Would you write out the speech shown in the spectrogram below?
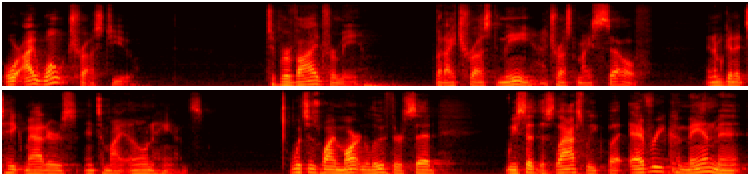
or I won't trust you to provide for me. But I trust me, I trust myself, and I'm going to take matters into my own hands. Which is why Martin Luther said, we said this last week, but every commandment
